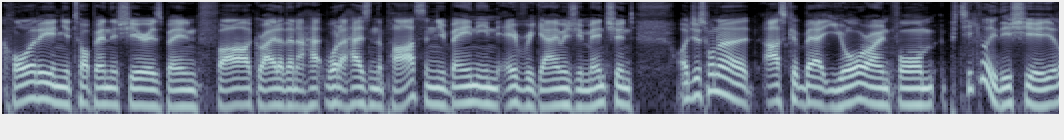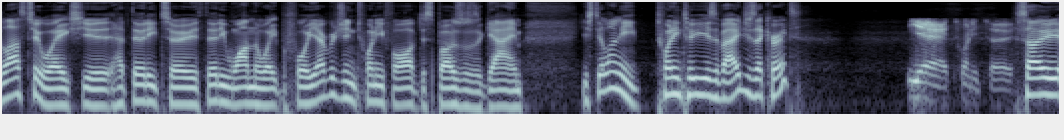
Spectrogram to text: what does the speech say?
quality in your top end this year has been far greater than ha- what it has in the past, and you've been in every game, as you mentioned. I just want to ask about your own form, particularly this year. The last two weeks, you had 32, 31 the week before. You're averaging 25 disposals a game. You're still only 22 years of age, is that correct? Yeah, 22. So,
